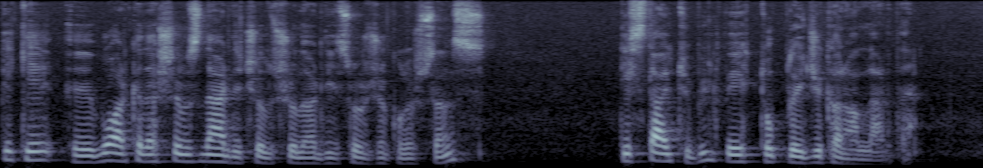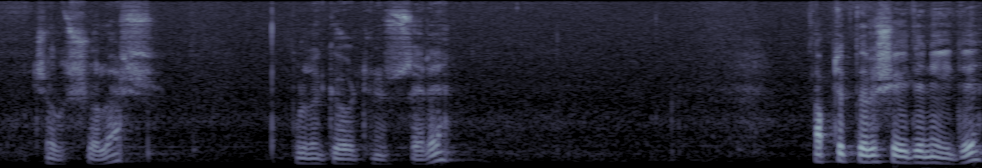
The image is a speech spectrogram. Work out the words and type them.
Peki e, bu arkadaşlarımız nerede çalışıyorlar diye soracak olursanız distal tübül ve toplayıcı kanallarda çalışıyorlar. Burada gördüğünüz üzere. Yaptıkları şey de neydi?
